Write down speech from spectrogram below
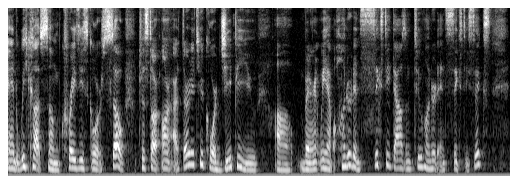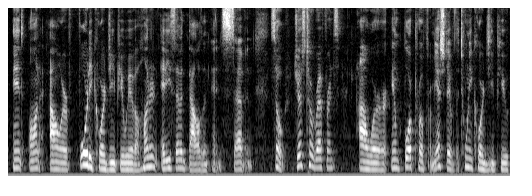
and we got some crazy scores. So to start on our 32 core GPU uh, variant, we have 160,266 and on our 40 core GPU, we have 187,007. So just to reference, our M4 Pro from yesterday with a 20 core GPU,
